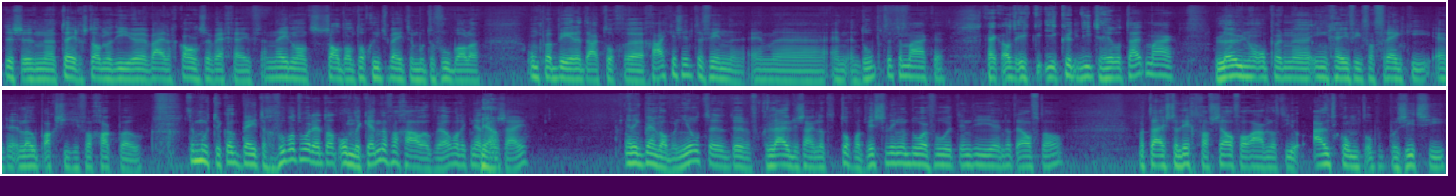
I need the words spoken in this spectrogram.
Dus een eh, tegenstander die eh, weinig kansen weggeeft. En Nederland zal dan toch iets beter moeten voetballen. Om proberen daar toch eh, gaatjes in te vinden en, en, en doelpunten te maken. Kijk, als, je, je kunt niet de hele tijd maar leunen op een ingeving van Frenkie en een loopactietje van Gakpo. Er moet natuurlijk ook beter gevoetbald worden. Dat onderkende Van Gaal ook wel, wat ik net Ja. al zei. En ik ben wel benieuwd. De geluiden zijn dat hij toch wat wisselingen doorvoert in, die, in dat elftal. Matthijs de Ligt gaf zelf al aan dat hij uitkomt op een positie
